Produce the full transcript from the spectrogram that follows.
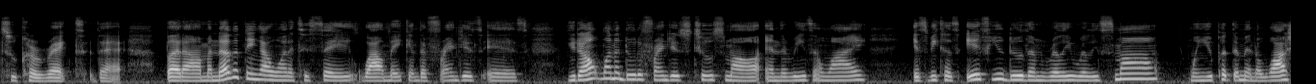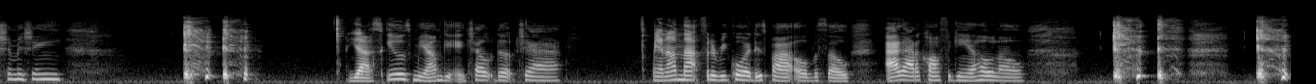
to correct that. But um, another thing I wanted to say while making the fringes is you don't want to do the fringes too small. And the reason why is because if you do them really really small when you put them in the washing machine yeah excuse me I'm getting choked up child and I'm not for to record this part over, so I gotta cough again. Hold on.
